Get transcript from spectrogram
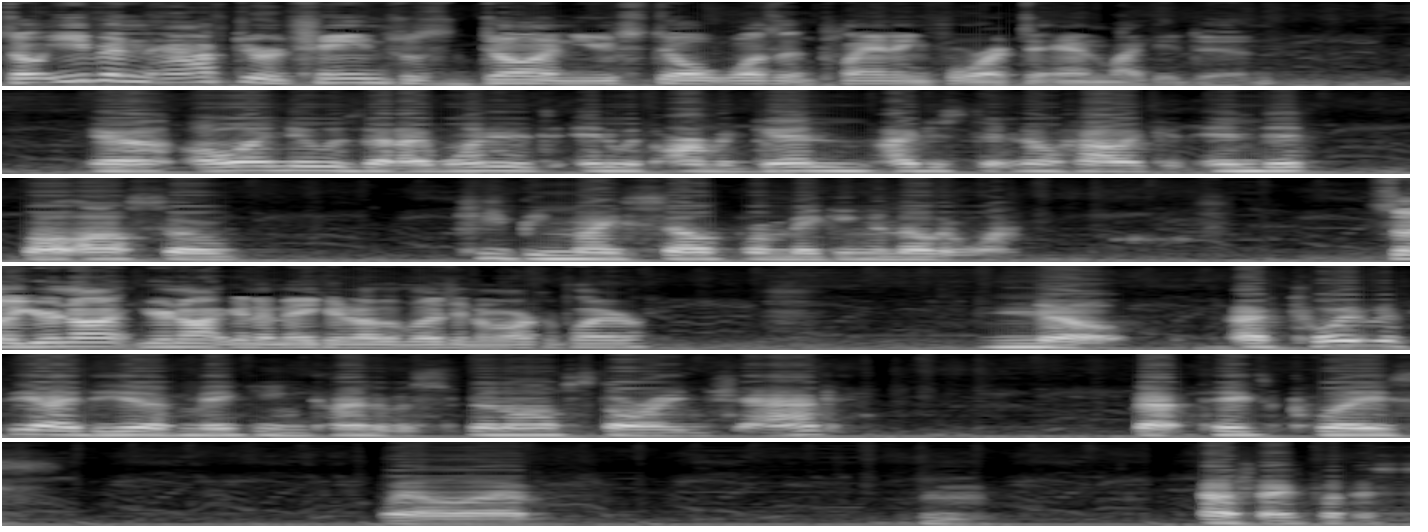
So even after Chains was done, you still wasn't planning for it to end like it did. Yeah, all I knew was that I wanted it to end with Armageddon. I just didn't know how I could end it while also keeping myself from making another one. So you're not you're not gonna make another Legend of Markiplier? No. I've toyed with the idea of making kind of a spin-off starring Jack that takes place well uh, hmm, how should I put this?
